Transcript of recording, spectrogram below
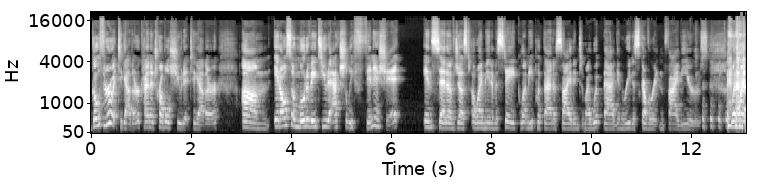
go through it together, kind of troubleshoot it together. Um, it also motivates you to actually finish it instead of just, oh, I made a mistake. Let me put that aside into my WIP bag and rediscover it in five years when my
